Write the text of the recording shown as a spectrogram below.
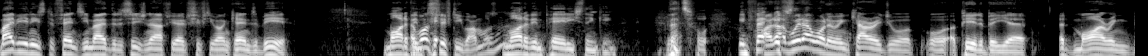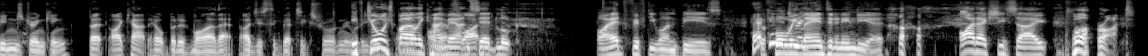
Maybe in his defence, he made the decision after he had 51 cans of beer. might have It was 51, wasn't it? might have impaired his thinking. That's all. In fact, I don't, we don't want to encourage or, or appear to be uh, admiring binge drinking, but I can't help but admire that. I just think that's extraordinary. if George Bailey came out and said, "Look, I had 51 beers How before we drink- landed in India," I'd actually say, "Well, right,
